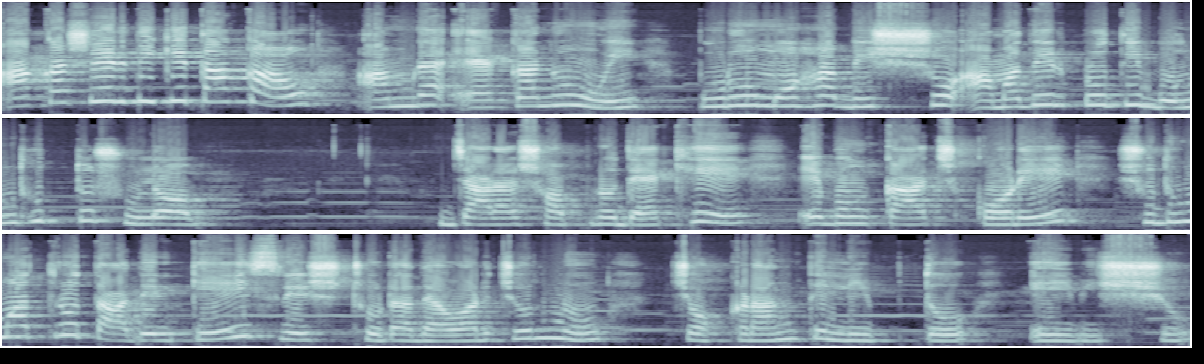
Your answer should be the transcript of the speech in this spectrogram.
আকাশের দিকে তাকাও, আমরা একা নই, পুরো মহাবিশ্ব আমাদের প্রতি বন্ধুত্ব সুলভ। যারা স্বপ্ন দেখে এবং কাজ করে, শুধুমাত্র তাদেরকেই শ্রেষ্ঠটা দেওয়ার জন্য চক্রান্তে লিপ্ত এই বিশ্ব।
